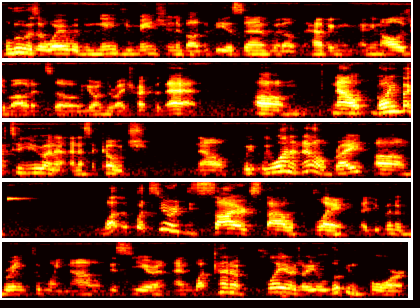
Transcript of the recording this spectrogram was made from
blew us away with the names you mentioned about the BSN without having any knowledge about it. So you're on the right track for that. Um, now, going back to you and, and as a coach, now we, we want to know, right? Um, what what's your desired style of play that you're going to bring to Guaynabo this year, and, and what kind of players are you looking for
